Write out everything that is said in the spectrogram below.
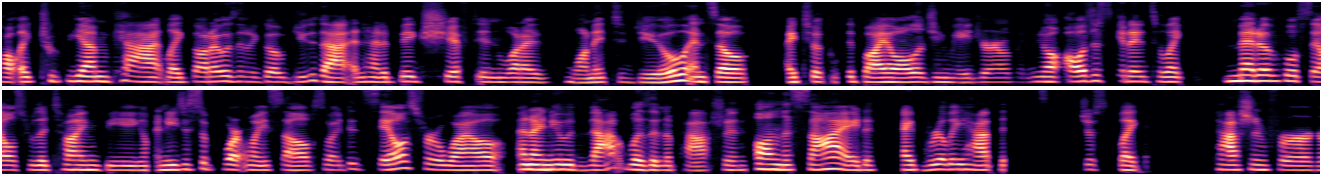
college. Like took the MCAT, like thought I was going to go do that and had a big shift in what I wanted to do. And so I took the biology major. I was like, you know, I'll just get into like medical sales for the time being. I need to support myself. So I did sales for a while and I knew mm-hmm. that wasn't a passion. On the side, I really had this just like passion for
